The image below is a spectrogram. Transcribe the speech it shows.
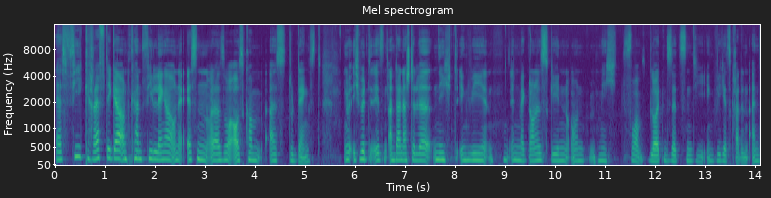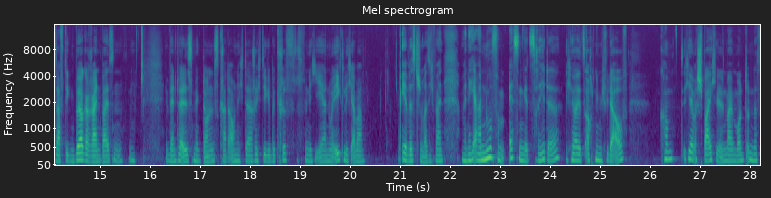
Er ist viel kräftiger und kann viel länger ohne Essen oder so auskommen, als du denkst. ich würde jetzt an deiner Stelle nicht irgendwie in McDonalds gehen und mich vor Leuten setzen, die irgendwie jetzt gerade in einen saftigen Burger reinbeißen. Eventuell ist McDonalds gerade auch nicht der richtige Begriff. Das finde ich eher nur eklig, aber ihr wisst schon, was ich meine. Wenn ich aber nur vom Essen jetzt rede, ich höre jetzt auch nämlich wieder auf, kommt hier Speichel in meinem Mund und das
